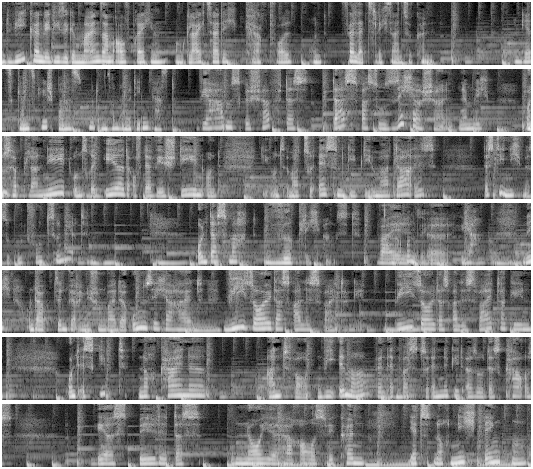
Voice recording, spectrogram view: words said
Und wie können wir diese gemeinsam aufbrechen, um gleichzeitig kraftvoll und verletzlich sein zu können? Und jetzt ganz viel Spaß mit unserem heutigen Gast. Wir haben es geschafft, dass das, was so sicher scheint, nämlich unser Planet, unsere Erde, auf der wir stehen und die uns immer zu essen gibt, die immer da ist, dass die nicht mehr so gut funktioniert. Und das macht wirklich Angst, weil ja, äh, ja mhm. nicht. Und da sind wir eigentlich schon bei der Unsicherheit. Mhm. Wie soll das alles weitergehen? Wie soll das alles weitergehen? Und es gibt noch keine Antworten. Wie immer, wenn etwas zu Ende geht, also das Chaos erst bildet das Neue heraus. Wir können jetzt noch nicht denken,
